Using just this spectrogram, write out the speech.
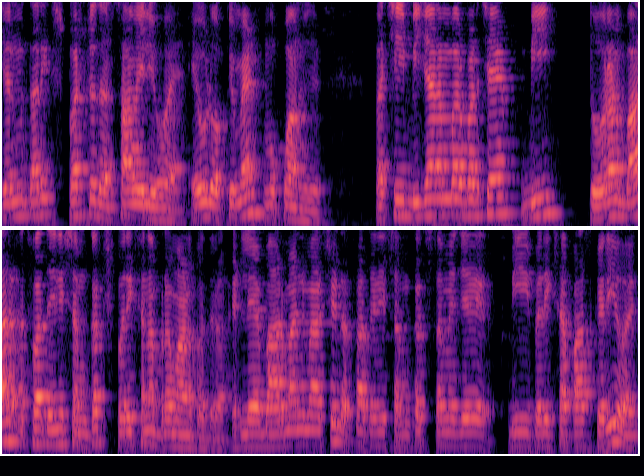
જન્મ તારીખ સ્પષ્ટ દર્શાવેલી હોય, એવું ડોક્યુમેન્ટ મૂકવાનું છે. પછી બીજા નંબર પર છે બી ધોરણ બાર અથવા તેની સમકક્ષ પરીક્ષાના પ્રમાણપત્ર. એટલે બારમાની માર્કશીટ અથવા તેની સમકક્ષ તમે જે બી પરીક્ષા પાસ કરી હોય,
